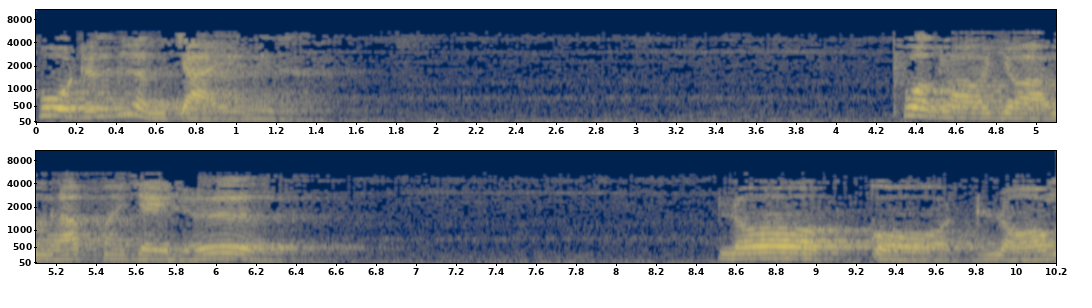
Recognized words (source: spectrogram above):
พูดถึงเรื่องใจนี่นะพวกเรายอมรับไม่ใช่เด้อโลภโกรธหลง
